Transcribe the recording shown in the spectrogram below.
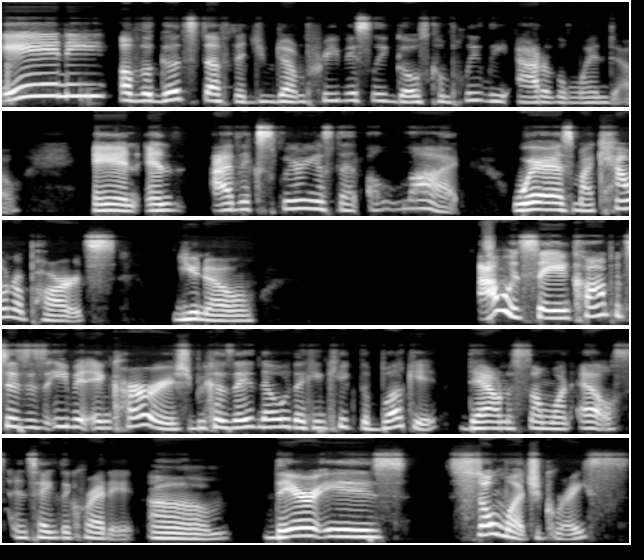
Any of the good stuff that you've done previously goes completely out of the window. And and I've experienced that a lot. Whereas my counterparts, you know, I would say incompetence is even encouraged because they know they can kick the bucket down to someone else and take the credit. Um, there is so much grace.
